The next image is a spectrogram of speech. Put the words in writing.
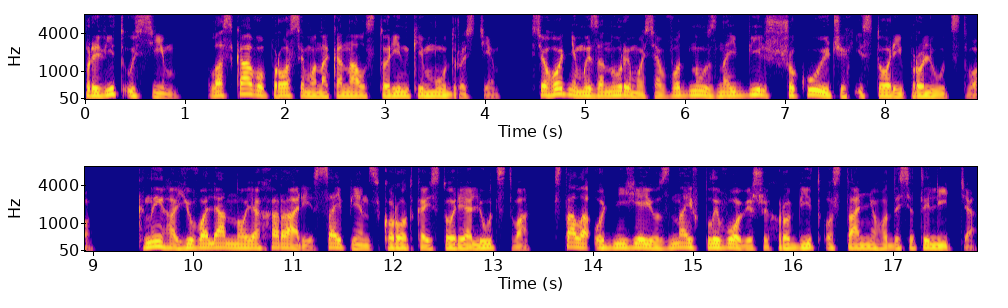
Привіт усім! Ласкаво просимо на канал Сторінки мудрості. Сьогодні ми зануримося в одну з найбільш шокуючих історій про людство. Книга Юваля Ноя Харарі Сайпіенс Коротка історія людства стала однією з найвпливовіших робіт останнього десятиліття.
